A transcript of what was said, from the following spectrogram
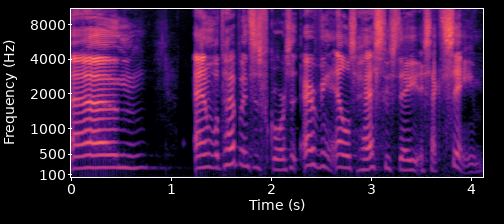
um, and what happens is, of course, that everything else has to stay exact same.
